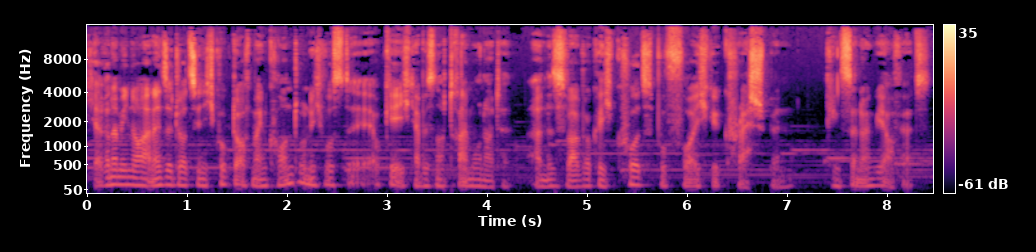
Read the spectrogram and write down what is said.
Ich erinnere mich noch an eine Situation, ich guckte auf mein Konto und ich wusste, okay, ich habe jetzt noch drei Monate. Und es war wirklich kurz bevor ich gecrashed bin. Ging es dann irgendwie aufwärts.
